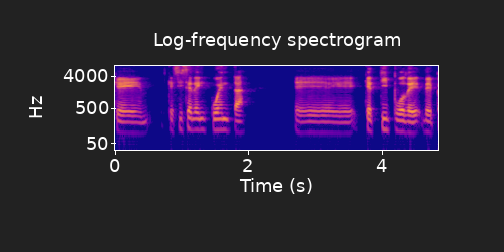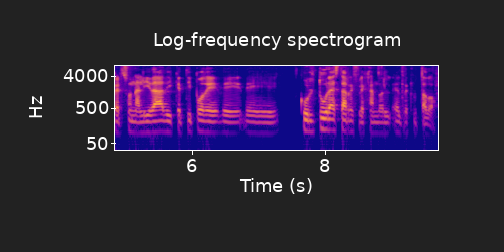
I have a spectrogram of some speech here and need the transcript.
que, que sí se den cuenta eh, qué tipo de, personalidad y qué tipo de, cultura está reflejando el, el, reclutador.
